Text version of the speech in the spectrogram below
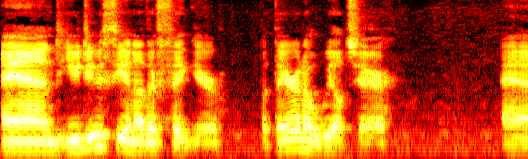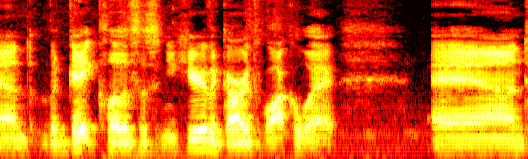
and you do see another figure, but they're in a wheelchair. And the gate closes, and you hear the guards walk away. And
